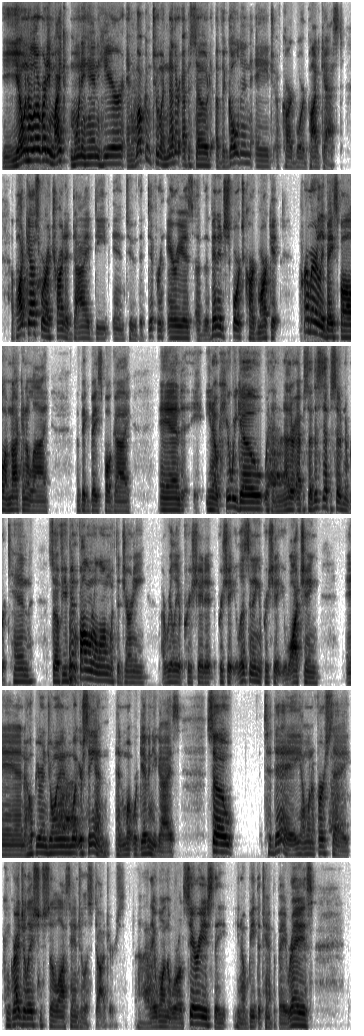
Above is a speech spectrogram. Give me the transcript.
Yo and hello everybody, Mike Moynihan here, and welcome to another episode of the Golden Age of Cardboard podcast, a podcast where I try to dive deep into the different areas of the vintage sports card market, primarily baseball. I'm not going to lie, I'm a big baseball guy. And, you know, here we go with another episode. This is episode number 10. So if you've been following along with the journey, I really appreciate it. Appreciate you listening, appreciate you watching and I hope you're enjoying what you're seeing and what we're giving you guys. So today, I want to first say congratulations to the Los Angeles Dodgers. Uh, they won the World Series. They, you know, beat the Tampa Bay Rays,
